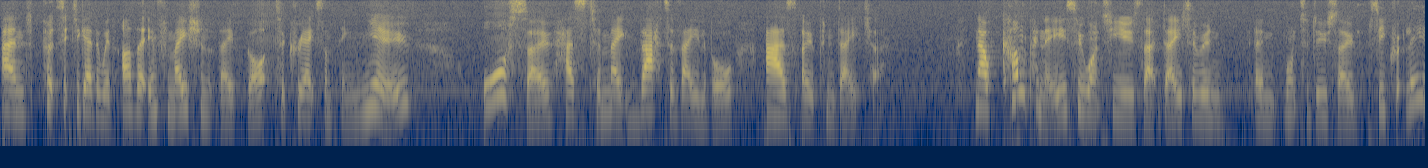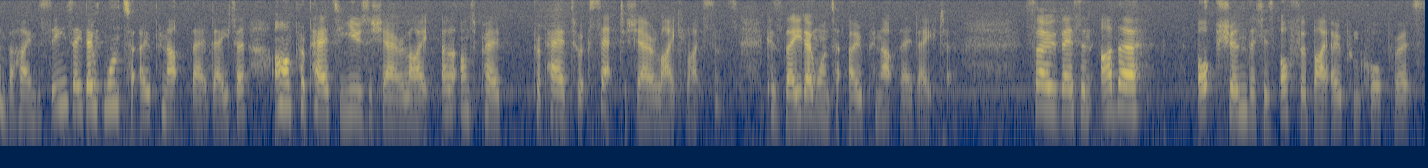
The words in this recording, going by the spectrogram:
and puts it together with other information that they've got to create something new also has to make that available as open data. Now, companies who want to use that data and, and, want to do so secretly and behind the scenes, they don't want to open up their data, aren't prepared to use a share alike, uh, aren't prepared, prepared to accept a share alike license because they don't want to open up their data. So there's an other option that is offered by OpenCorporates,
